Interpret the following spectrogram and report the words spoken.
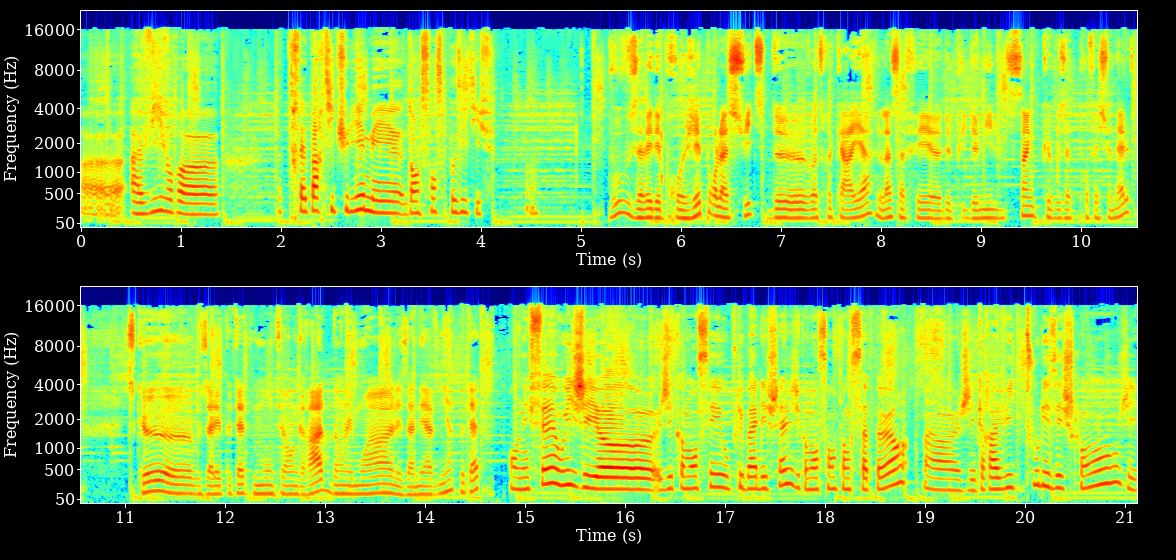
euh, à vivre très particulier mais dans le sens positif. Vous, vous avez des projets pour la suite de votre carrière? Là, ça fait depuis 2005 que vous êtes professionnel. Est-ce que euh, vous allez peut-être monter en grade dans les mois, les années à venir peut-être? En effet, oui, j'ai euh, commencé au plus bas de l'échelle, j'ai commencé en tant que sapeur, euh, j'ai gravi tous les échelons, j'ai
